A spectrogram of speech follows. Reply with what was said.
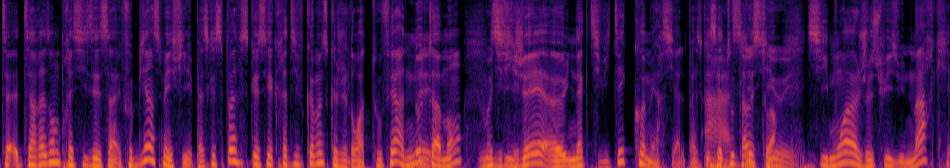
t'as t'as raison de préciser ça. Il faut bien se méfier parce que c'est pas parce que c'est Creative Commons que j'ai le droit de tout faire, notamment modifier. si j'ai une activité commerciale, parce que Ah, c'est toute ça aussi, l'histoire. oui. Si moi je suis une marque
